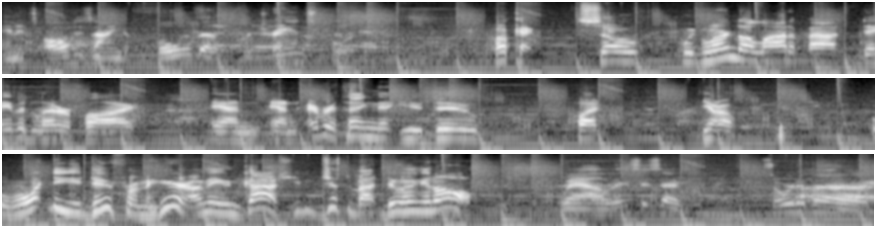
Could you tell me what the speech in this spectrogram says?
And it's all designed to fold up for transport. Okay, so we've learned a lot about David Letterfly and and everything that you do, but you know, what do you do from here? I mean, gosh, you're just about doing it all. Well, this is a sort of a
